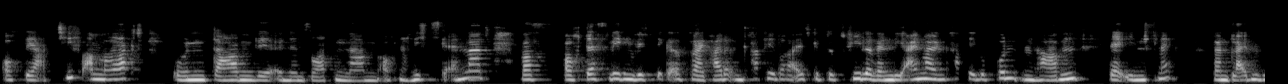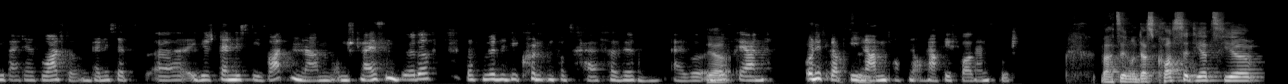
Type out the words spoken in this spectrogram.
auch sehr aktiv am Markt und da haben wir in den Sortennamen auch noch nichts geändert, was auch deswegen wichtig ist, weil gerade im Kaffeebereich gibt es viele, wenn die einmal einen Kaffee gefunden haben, der ihnen schmeckt, dann bleiben sie bei der Sorte. Und wenn ich jetzt äh, hier ständig die Sortennamen umschmeißen würde, das würde die Kunden total verwirren. Also insofern, ja. und ich glaube, die Namen passen auch nach wie vor ganz gut. Macht Sinn. Und das kostet jetzt hier,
